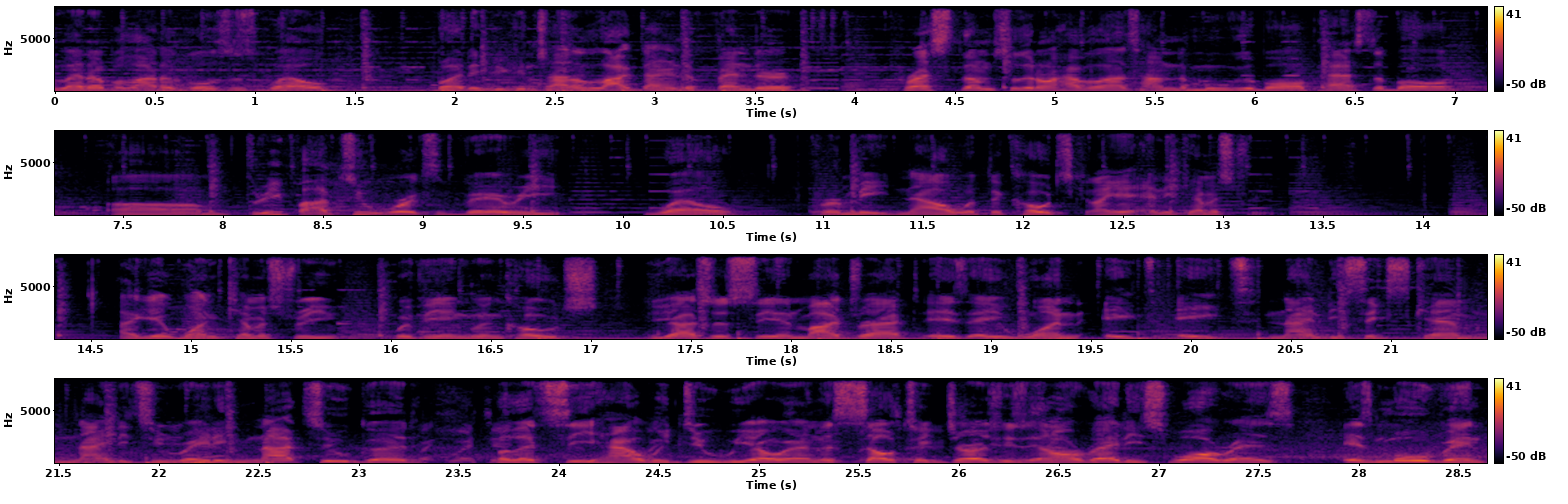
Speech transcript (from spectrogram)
let up a lot of goals as well, but if you can try to lock down your defender, press them so they don't have a lot of time to move the ball, pass the ball. 3-5-2 um, works very well for me. Now, with the coach, can I get any chemistry? I get one chemistry with the England coach. You guys are seeing my draft is a 188, 96 chem, 92 rating. Not too good, but let's see how we do. We are wearing the Celtic jerseys, and already Suarez is moving,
